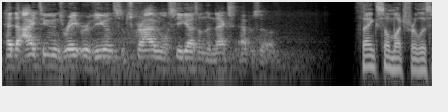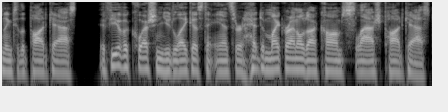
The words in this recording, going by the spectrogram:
Head to iTunes, rate, review, and subscribe, and we'll see you guys on the next episode. Thanks so much for listening to the podcast. If you have a question you'd like us to answer, head to MikeReinold.com slash podcast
